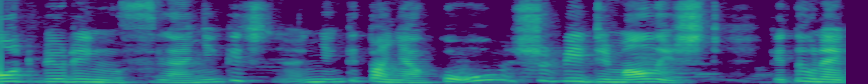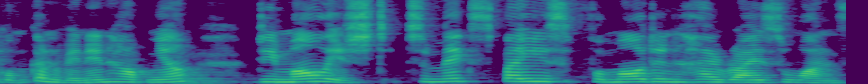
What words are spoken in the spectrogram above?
old buildings là những cái những cái tòa nhà cũ, should be demolished. Cái từ này cũng cần phải nên học nhé. Demolished, to make space for modern high-rise ones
